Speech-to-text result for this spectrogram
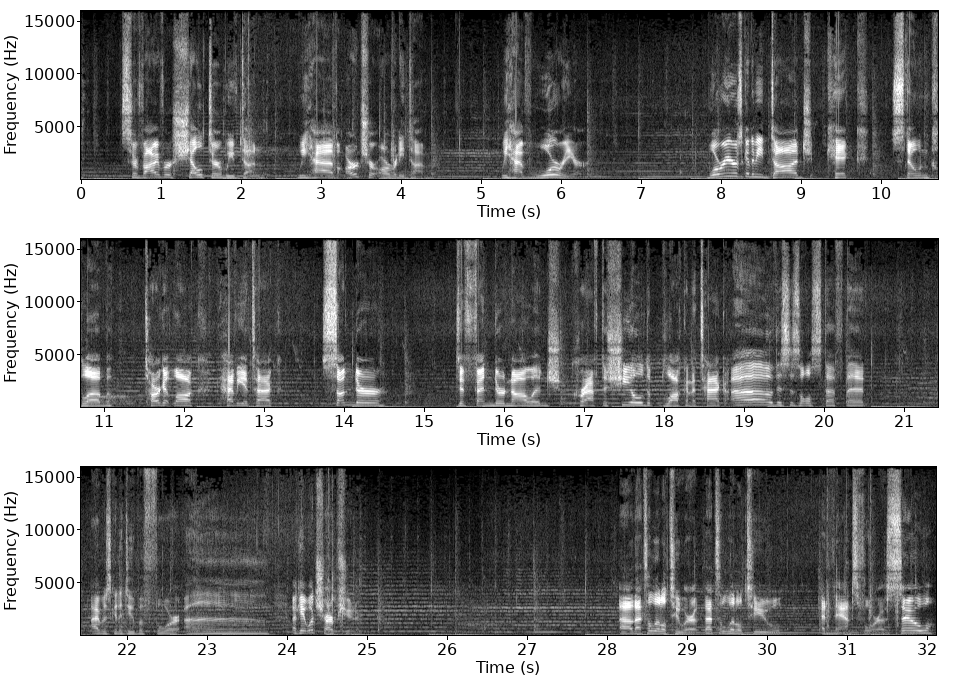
Survivor Shelter we've done. We have Archer already done. We have Warrior. Warrior is going to be Dodge, Kick, Stone Club, Target Lock, Heavy Attack, Sunder, Defender Knowledge, Craft a Shield, Block an Attack. Oh, this is all stuff that I was gonna do before. Oh. Okay, what's sharpshooter? Uh, that's a little too that's a little too advanced for us. So,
